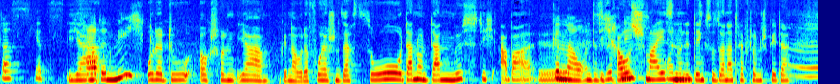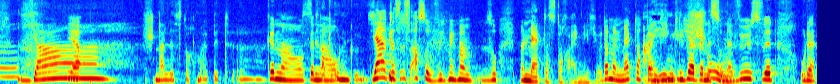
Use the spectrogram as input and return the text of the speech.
das jetzt Ja. gerade nicht. Oder du auch schon, ja, genau, oder vorher schon sagst, so, dann und dann müsste ich aber äh, Genau, und das dich rausschmeißen und, und- dann denkst du so anderthalb Stunden später, ja, Ja. Schnall es doch mal bitte. Genau, ist grad genau. ungünstig. Ja, das ist auch so, ich manchmal so, man merkt das doch eigentlich, oder? Man merkt doch beim Gegenüber, wenn es so nervös wird. Oder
